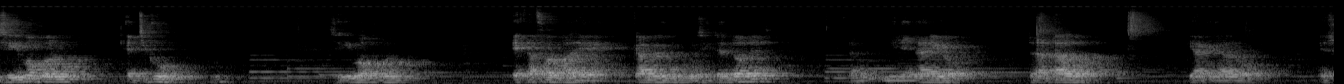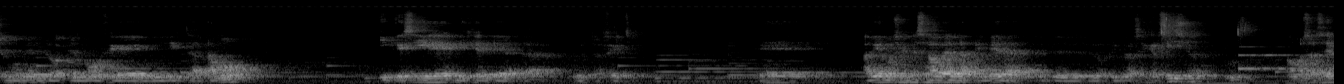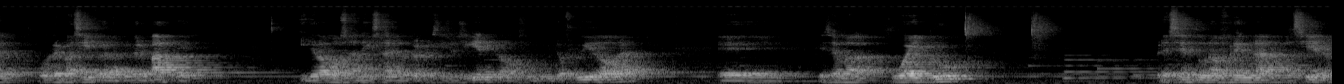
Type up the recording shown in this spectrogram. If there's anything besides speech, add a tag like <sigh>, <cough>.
seguimos con el chikung. Seguimos con esta forma de cambio de músculos y tendones, este milenario tratado que ha creado en su momento el monje budista Tamo y que sigue vigente hasta nuestra fecha. Eh, habíamos empezado a ver las primeras, los primeros ejercicios. Vamos a hacer un repasito de la primera parte y le vamos a anexar en otro ejercicio siguiente, vamos a hacer un poquito fluido ahora, eh, que se llama Waitu, presenta una ofrenda al cielo.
